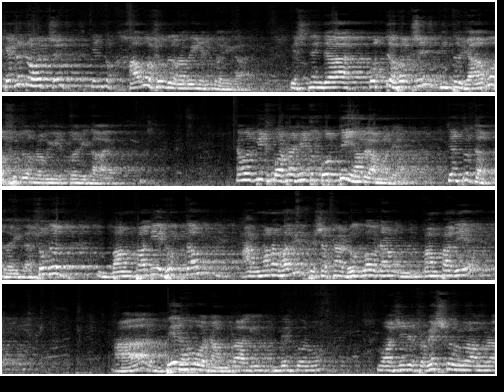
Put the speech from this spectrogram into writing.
খেতে তো হচ্ছে, কিন্তু খাব শুধু নবীনের তরিকায়। ইস্তেঞ্জা করতে হচ্ছে, কিন্তু যাব শুধু নবীনের তরিকায়। এমন কিছু কথা যেহেতু করতেই হবে আমাদের। কিন্তু তার তরিকা শুধু দিয়ে ঢুকতাম, আর পেশাবটা ঢুকবো দিয়ে। আর বের হব, ডান আগে বের করব। মসজিদে প্রবেশ করব আমরা,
